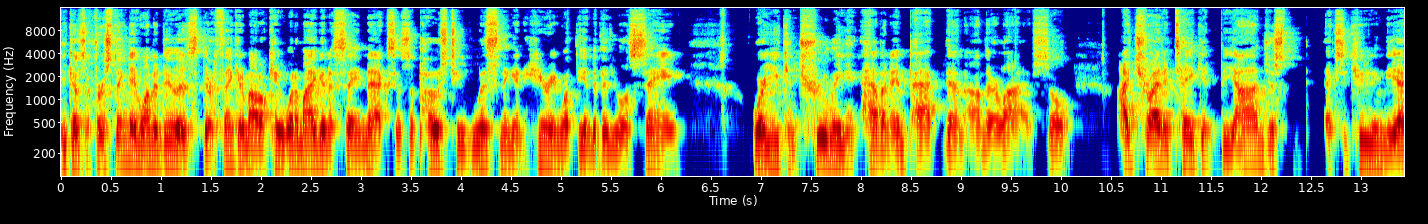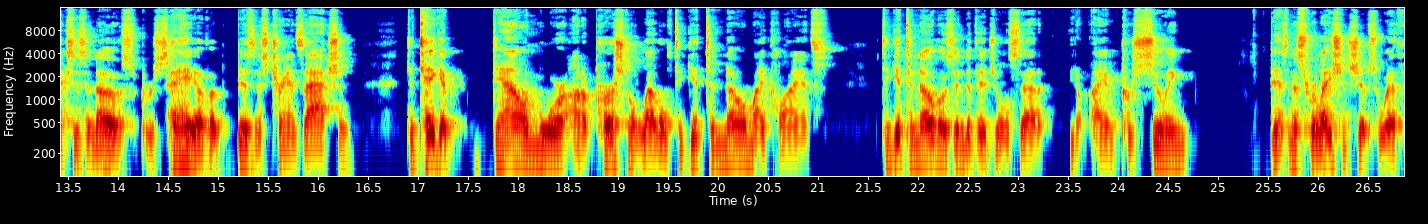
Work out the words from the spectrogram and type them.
because the first thing they want to do is they're thinking about okay what am i going to say next as opposed to listening and hearing what the individual is saying where you can truly have an impact then on their lives. So i try to take it beyond just executing the X's and O's per se of a business transaction, to take it down more on a personal level, to get to know my clients, to get to know those individuals that you know I am pursuing business relationships with,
